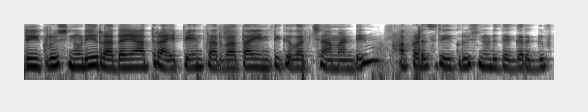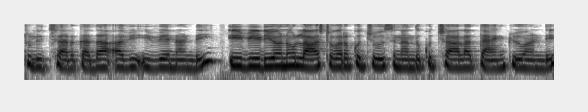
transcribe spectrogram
శ్రీకృష్ణుడి రథయాత్ర అయిపోయిన తర్వాత ఇంటికి వచ్చామండి. అక్కడ శ్రీకృష్ణుడి దగ్గర గిఫ్టులు ఇచ్చారు కదా అవి ఇవేనండి ఈ వీడియోను లాస్ట్ వరకు చూసినందుకు చాలా థ్యాంక్ యూ అండి.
